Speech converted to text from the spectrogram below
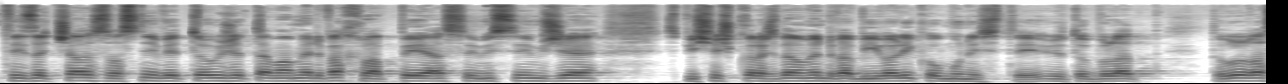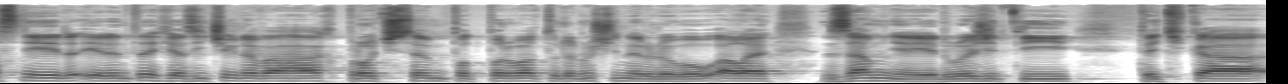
ty začal vlastně větou, že tam máme dva chlapy. Já si myslím, že spíše škoda, že tam máme dva bývalí komunisty. Že to, byla, to byl vlastně jeden, těch jazyček na váhách, proč jsem podporoval tu Danuši Nerudovou, ale za mě je důležitý teďka,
